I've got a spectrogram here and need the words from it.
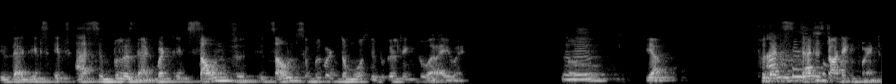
that it's it's as simple as that. But it sounds it sounds simple, but the most difficult thing to arrive at. Mm-hmm. Um, yeah. So that's that's a starting point.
